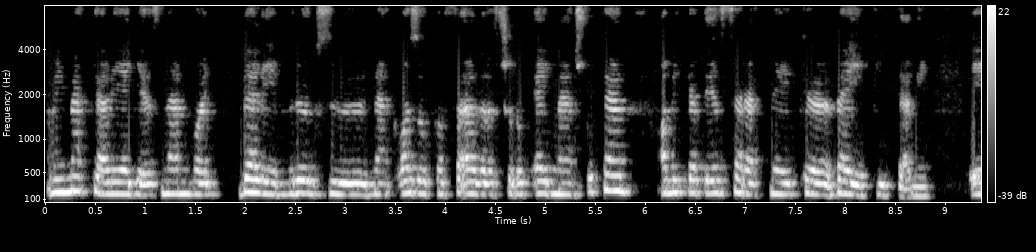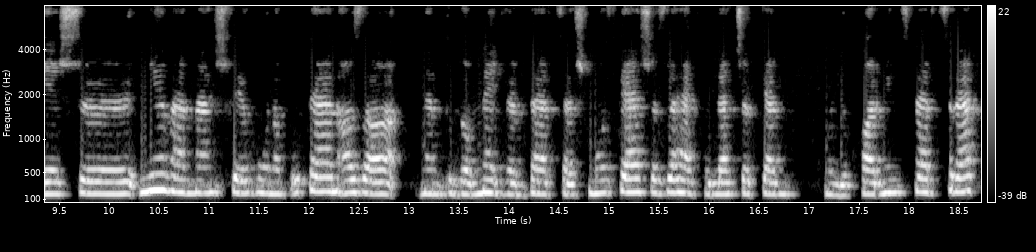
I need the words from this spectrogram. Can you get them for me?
ami meg kell jegyeznem, vagy belém rögzülnek azok a feladatsorok egymás után, amiket én szeretnék beépíteni. És nyilván másfél hónap után az a, nem tudom, 40 perces mozgás, az lehet, hogy lecsökken mondjuk 30 percre,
